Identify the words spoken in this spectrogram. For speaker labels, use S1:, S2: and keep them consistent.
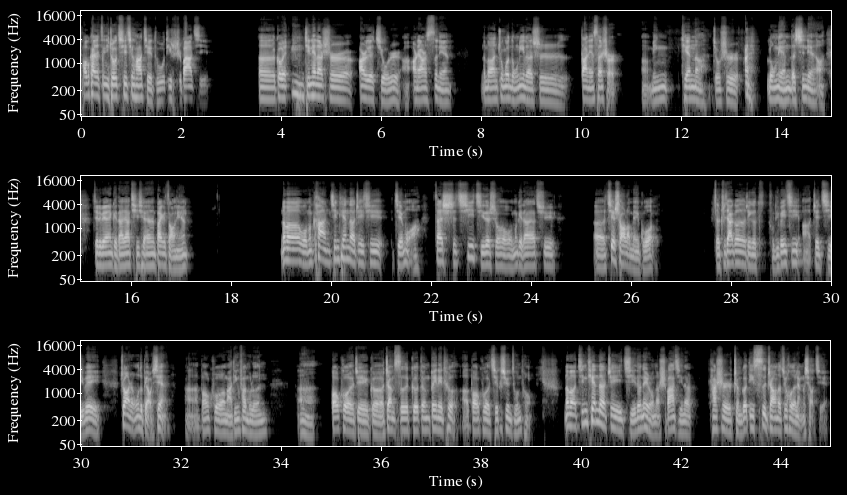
S1: 逃不开的经济周期精华解读第十八集。呃，各位，今天呢是二月九日啊，二零二四年。那么中国农历呢是大年三十儿啊，明天呢就是 龙年的新年啊。这里边给大家提前拜个早年。那么我们看今天的这期节目啊，在十七集的时候，我们给大家去呃介绍了美国。在芝加哥的这个土地危机啊，这几位重要人物的表现啊，包括马丁·范布伦，嗯，包括这个詹姆斯·戈登·贝内特啊，包括杰克逊总统。那么今天的这一集的内容呢，十八集呢，它是整个第四章的最后的两个小节，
